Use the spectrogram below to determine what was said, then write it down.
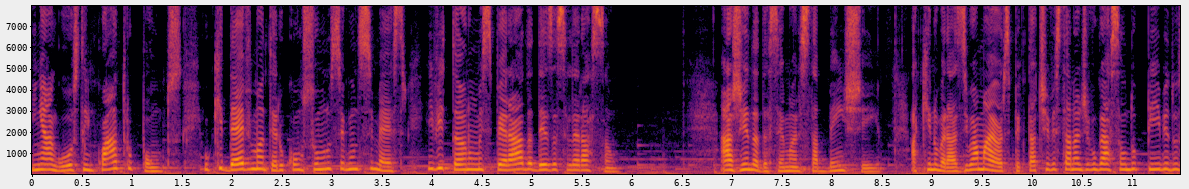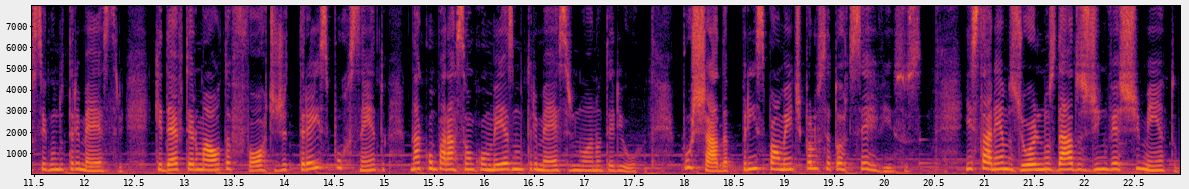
em agosto em 4 pontos, o que deve manter o consumo no segundo semestre, evitando uma esperada desaceleração. A agenda da semana está bem cheia. Aqui no Brasil, a maior expectativa está na divulgação do PIB do segundo trimestre, que deve ter uma alta forte de 3% na comparação com o mesmo trimestre no ano anterior, puxada principalmente pelo setor de serviços. E estaremos de olho nos dados de investimento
